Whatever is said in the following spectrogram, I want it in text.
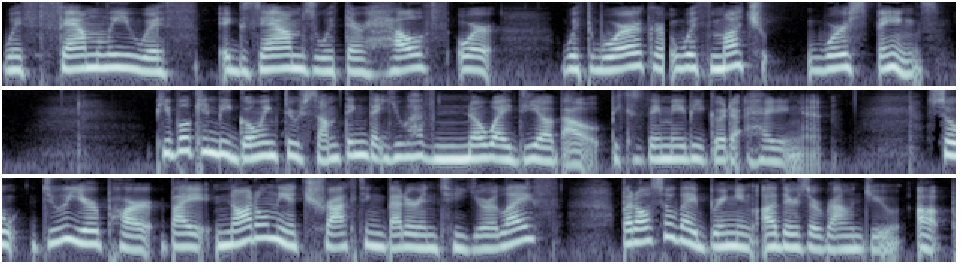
with family, with exams, with their health, or with work, or with much worse things. People can be going through something that you have no idea about because they may be good at hiding it. So, do your part by not only attracting better into your life, but also by bringing others around you up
